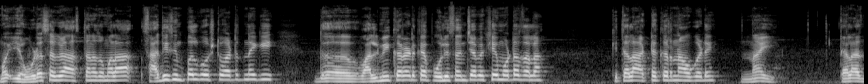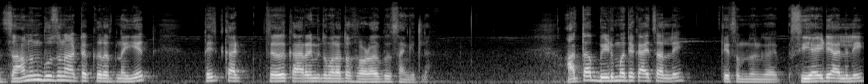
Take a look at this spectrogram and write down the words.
मग एवढं सगळं असताना तुम्हाला साधी सिंपल गोष्ट वाटत नाही की द वाल्मी कराड काय पोलिसांच्यापेक्षा मोठा झाला? की त्याला अटक करणं अवघड आहे? नाही. त्याला जाणून बुजून अटक करत नाही आहेत ते का त्याचं कारण मी तुम्हाला आता थोडा वेळ सांगितलं. आता बीडमध्ये काय चाललं आहे ते समजून घ्या. सी आय डी आलेली.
